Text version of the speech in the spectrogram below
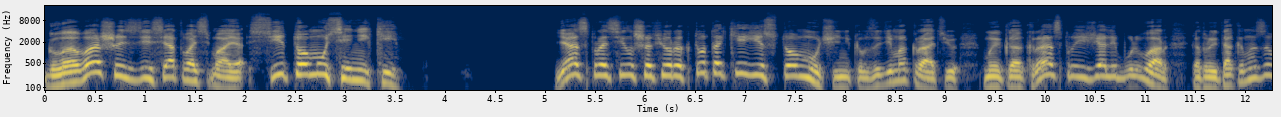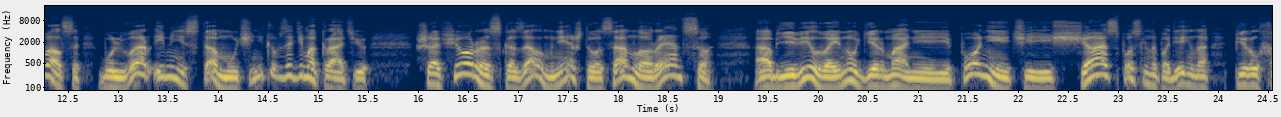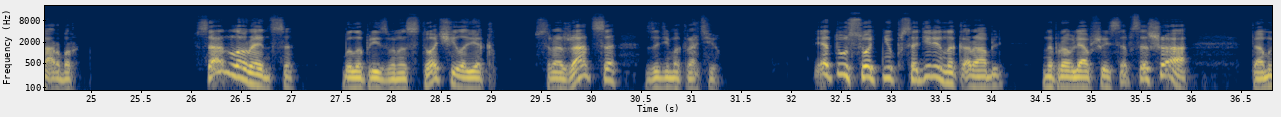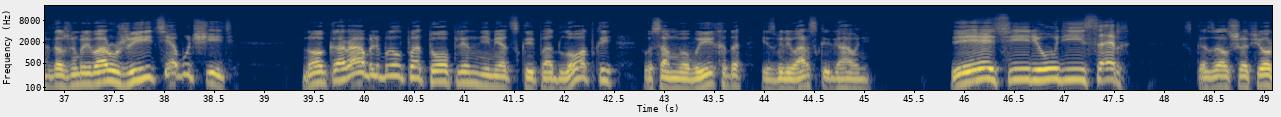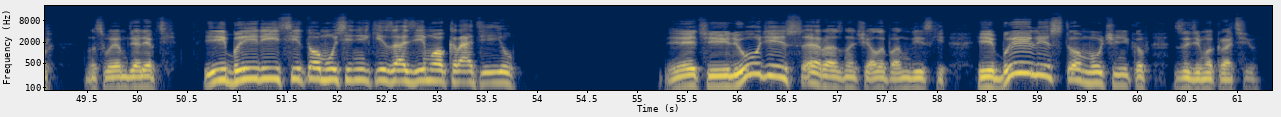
Глава 68. Сито-мусеники. Я спросил шофера, кто такие сто мучеников за демократию. Мы как раз проезжали бульвар, который так и назывался, бульвар имени ста мучеников за демократию. Шофер рассказал мне, что Сан-Лоренцо объявил войну Германии и Японии через час после нападения на Перл-Харбор. В Сан-Лоренцо было призвано сто человек — сражаться за демократию. Эту сотню посадили на корабль, направлявшийся в США. Там их должны были вооружить и обучить. Но корабль был потоплен немецкой подлодкой у самого выхода из Боливарской гавани. — Эти люди, сэр, — сказал шофер на своем диалекте, — и были сито мусеники за демократию. Эти люди, сэр, означало по-английски, и были сто мучеников за демократию.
